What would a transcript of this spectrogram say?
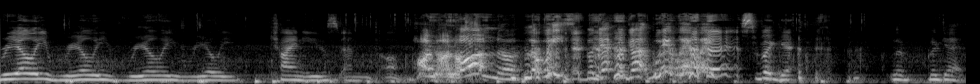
really, really, really, really Chinese and um Hon hon hon the wheat. Baguette baguette. Wait wait wait. spaghetti. The baguette.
